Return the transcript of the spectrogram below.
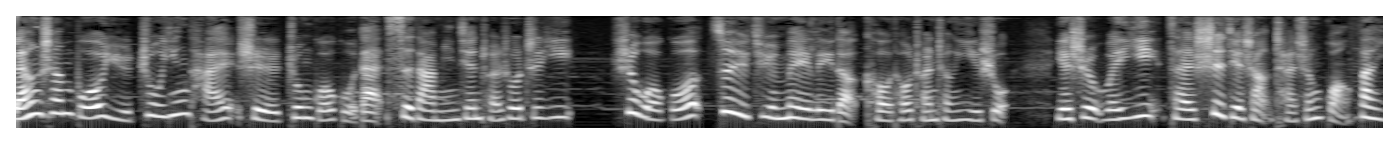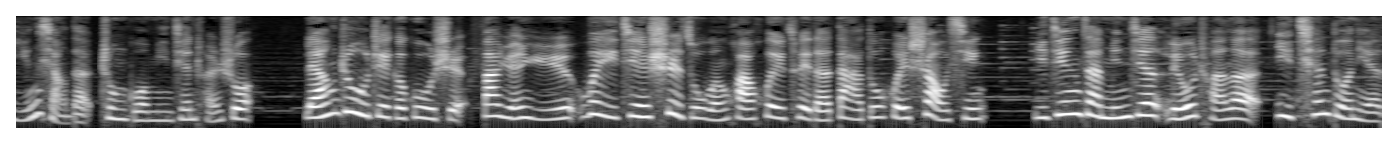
梁山伯与祝英台是中国古代四大民间传说之一，是我国最具魅力的口头传承艺术，也是唯一在世界上产生广泛影响的中国民间传说。梁祝这个故事发源于魏晋士族文化荟萃的大都会绍兴，已经在民间流传了一千多年，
